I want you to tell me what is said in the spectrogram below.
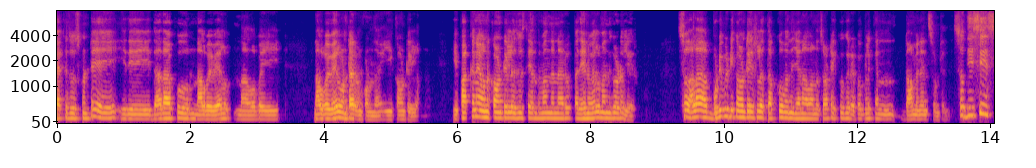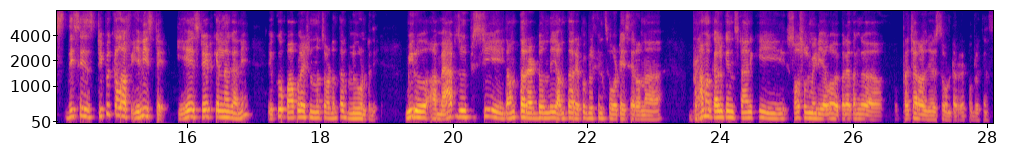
లెక్క చూసుకుంటే ఇది దాదాపు నలభై వేలు నలభై నలభై వేలు ఉంటారు అనుకుందాం ఈ కౌంటీలో ఈ పక్కనే ఉన్న కౌంటీలో చూస్తే ఎంతమంది ఉన్నారు? పదిహేను వేల మంది కూడా లేరు. సో అలా బుడిబిడి కౌంటీస్లో తక్కువ మంది జనాలు ఉన్న చోట ఎక్కువగా రిపబ్లికన్ డామినెన్స్ ఉంటుంది. So this is this is typical of any state ఏ స్టేట్కి వెళ్ళినా కానీ ఎక్కువ పాపులేషన్ ఉన్న చోట అంతా బ్లూ ఉంటుంది. మీరు ఆ మ్యాప్ చూపించి ఇదంతా రెడ్ ఉంది అంతా రిపబ్లికన్స్ ఓటేసారు అన్న భ్రమ కలిగించడానికి సోషల్ మీడియాలో విపరీతంగా ప్రచారాలు చేస్తూ ఉంటారు Republicans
